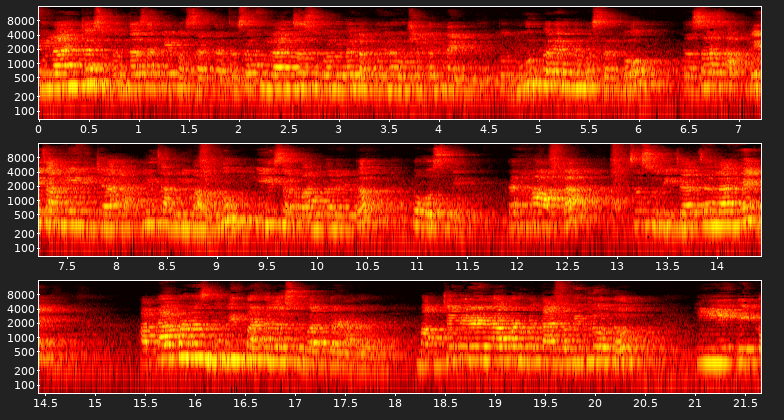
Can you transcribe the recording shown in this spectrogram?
फुलांच्या सुगंधासारखे पसरतात. जसं फुलांचा सुगंध लपून राहू शकत नाही तो दूरपर्यंत पसरतो तसंच आपले चांगले विचार आपली चांगली वागणूक ही सर्वांपर्यंत पोहोचते. तर हा आपला असा सुविचार झाला आहे. आता आपण आज नवीन पाठाला सुरुवात करणार आहोत. मागच्या पिरियडला आपण काय बघितलं होतं की एक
